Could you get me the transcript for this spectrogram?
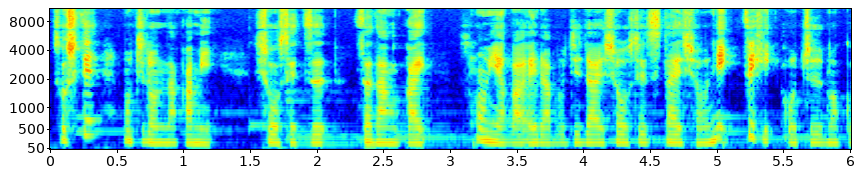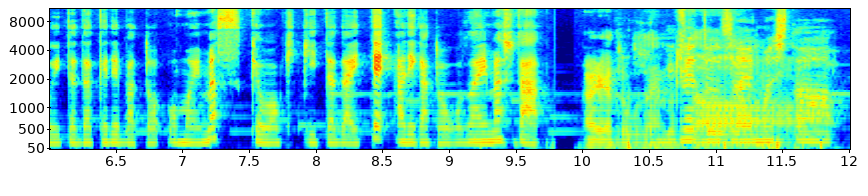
そしてもちろん中身、小説、座談会、本屋が選ぶ時代小説大賞にぜひご注目いただければと思います。今日はお聞きいただいてありがとうございました。ありがとうございました。ありがとうございました。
